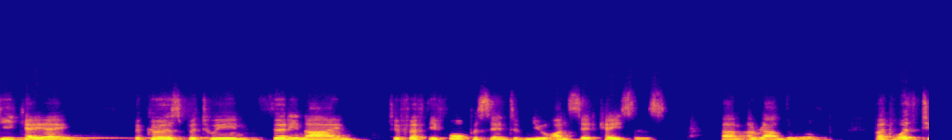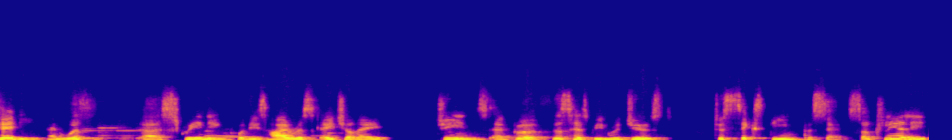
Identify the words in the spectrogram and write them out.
DKA occurs between 39 to 54% of new onset cases um, around the world. But with TEDDY and with uh, screening for these high risk HLA genes at birth, this has been reduced to 16%. So clearly,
